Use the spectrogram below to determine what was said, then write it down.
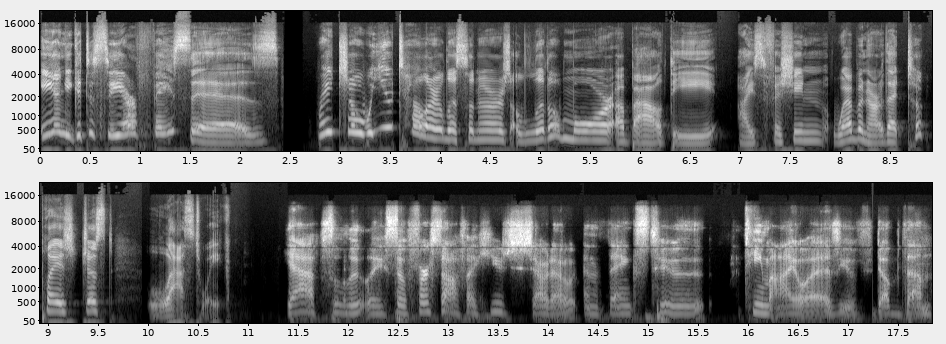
And you get to see our faces. Rachel, will you tell our listeners a little more about the ice fishing webinar that took place just last week? Yeah, absolutely. So, first off, a huge shout out and thanks to Team Iowa, as you've dubbed them,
